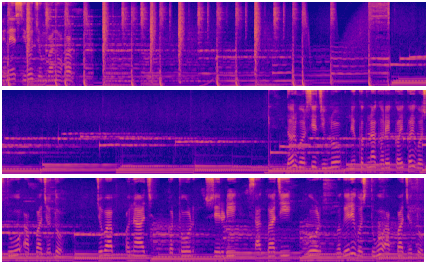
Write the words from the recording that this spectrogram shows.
એને શીરો જમવાનો હક. વર્ષે જીવલો લેખકના ઘરે કઈ કઈ વસ્તુઓ આપવા જતો. જવાબ, અનાજ, કઠોળ, શેરડી, શાકભાજી, ગોળ વગેરે વસ્તુઓ આપવા જતો.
